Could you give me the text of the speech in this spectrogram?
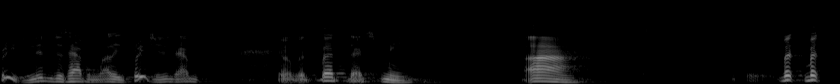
preach, and it didn't just happen while he's preaching. It happened, you know, but, but that's me. Uh, but, but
